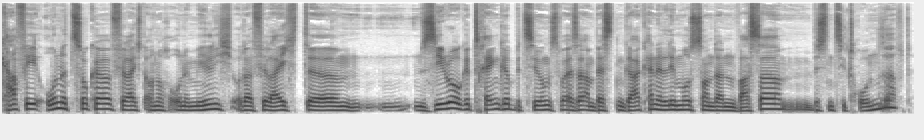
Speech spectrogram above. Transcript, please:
Kaffee ohne Zucker, vielleicht auch noch ohne Milch oder vielleicht ähm, Zero-Getränke, beziehungsweise am besten gar keine Limos, sondern Wasser, ein bisschen Zitronensaft?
